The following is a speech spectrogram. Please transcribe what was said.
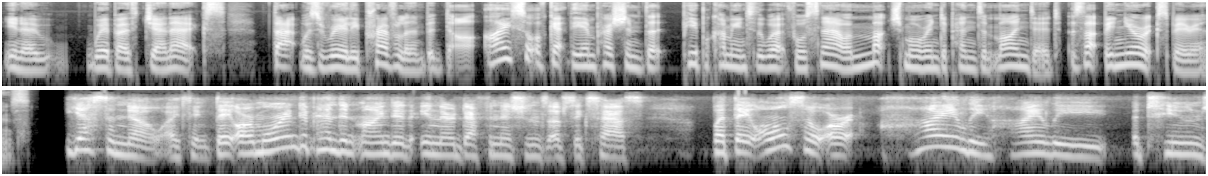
you know, we're both Gen X, that was really prevalent. But I sort of get the impression that people coming into the workforce now are much more independent minded. Has that been your experience? Yes and no, I think. They are more independent minded in their definitions of success, but they also are highly, highly attuned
